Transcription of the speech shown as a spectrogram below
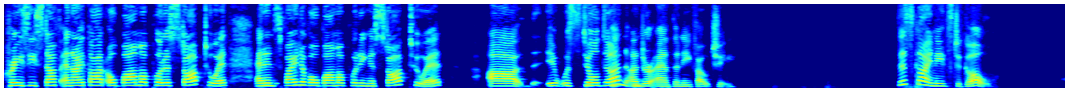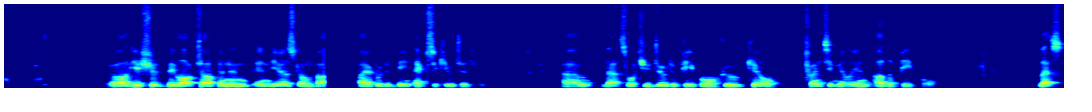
crazy stuff? And I thought Obama put a stop to it. And in spite of Obama putting a stop to it, uh, it was still done under Anthony Fauci. This guy needs to go. Well, he should be locked up, and in, in years gone by, would have been executed. Um, that's what you do to people who kill 20 million other people. Let's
